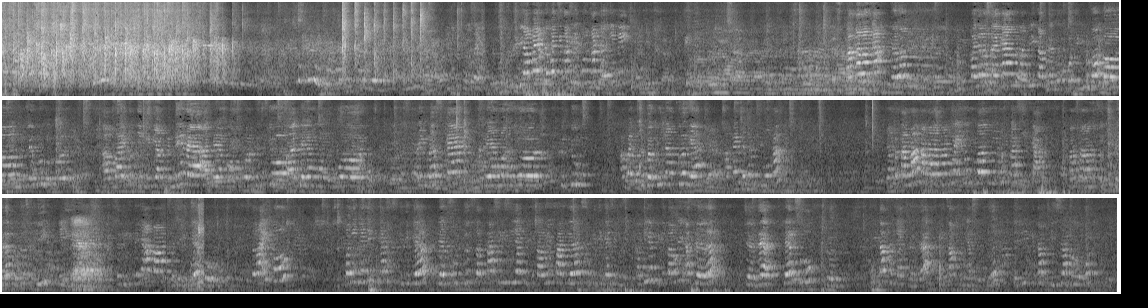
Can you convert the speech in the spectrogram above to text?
Yang pertama, langkah-langkahnya itu mengilustrasikan masalah tersebut dalam bentuk segitiga. Segitiganya apa? Segitiga. Setelah itu, mengidentifikasi segitiga dan sudut serta sisi yang diketahui pada segitiga itu Tadi yang diketahui adalah jarak dan sudut. Kita punya jarak, kita punya sudut, jadi kita bisa mengukur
